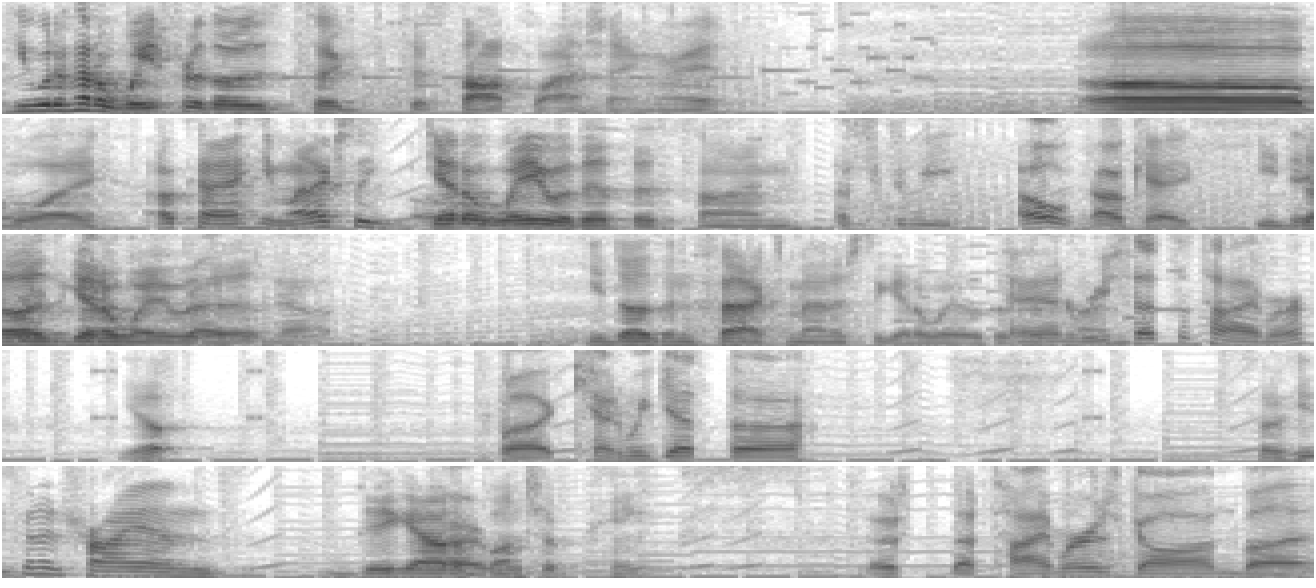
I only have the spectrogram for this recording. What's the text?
he would have had to wait for those to, to stop flashing, right? Oh boy. Okay, he might actually get Oh. away with it this time. That's gonna be. Oh, okay. He See, does we're- get away with it. now. He does, in fact, manage to get away with it this And resets the timer. Yep. But can we get the? So he's gonna try and dig out a bunch of pinks. The, timer is gone, but.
